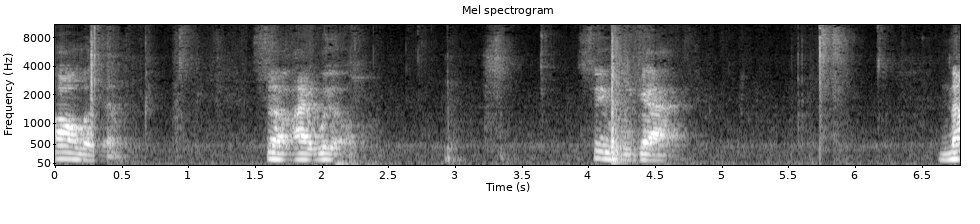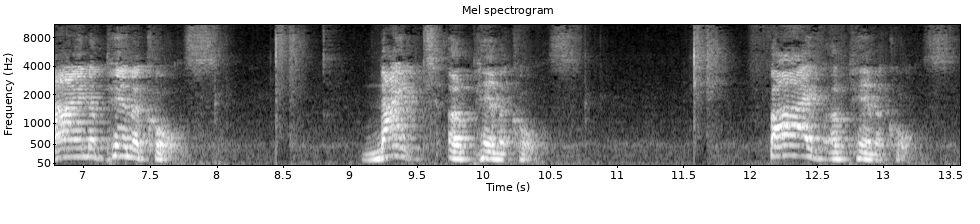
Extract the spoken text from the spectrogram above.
all of them. So I will. See what we got. Nine of Pentacles. Knight of Pentacles. Five of Pentacles.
